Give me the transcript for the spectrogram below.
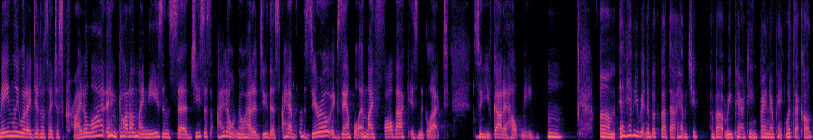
mainly what I did was I just cried a lot and got on my knees and said, Jesus, I don't know how to do this. I have mm. zero example, and my fallback is neglect. So mm. you've got to help me. Mm. Um, and have you written a book about that, haven't you? About reparenting, pioneer parenting. What's that called?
